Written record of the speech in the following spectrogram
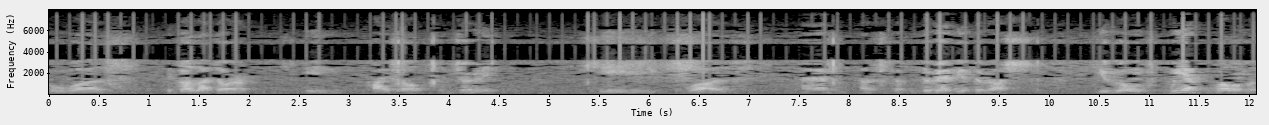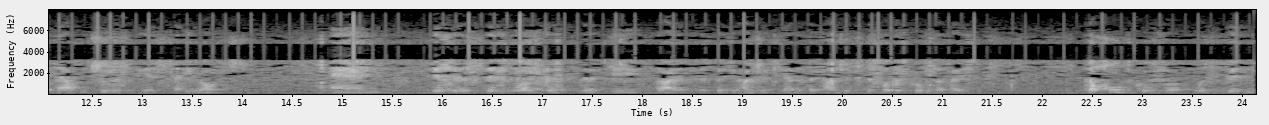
who was the Godlador in Faisal in Germany. He was um, a, a, the Rebbe of the Rosh. He wrote, we have well over a thousand shuvas of his that he wrote. And this is this was the the he died in the 1300s, the end of the 1300s. This was the Kufa place. The whole Kufa was written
